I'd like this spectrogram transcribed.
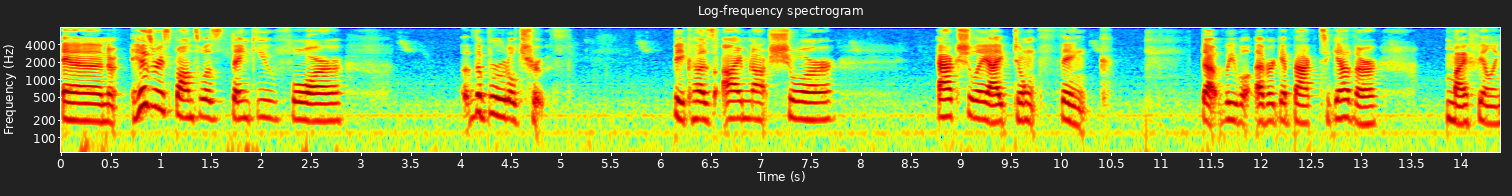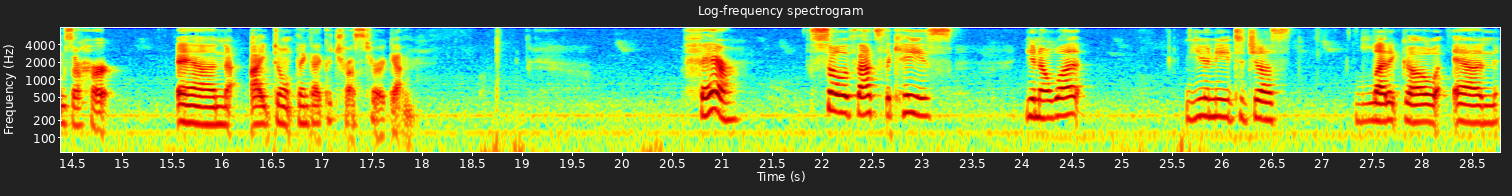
And his response was, Thank you for the brutal truth. Because I'm not sure. Actually, I don't think that we will ever get back together. My feelings are hurt. And I don't think I could trust her again. Fair. So, if that's the case, you know what? You need to just let it go, and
